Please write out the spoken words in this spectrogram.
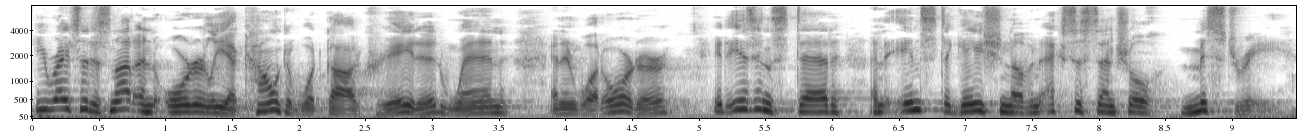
He writes that it's not an orderly account of what God created, when and in what order. It is instead an instigation of an existential mystery.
